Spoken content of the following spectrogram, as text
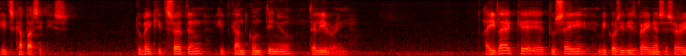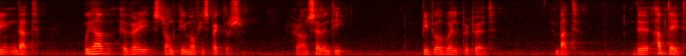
its capacities. to make it certain it can continue delivering. I like uh, to say, because it is very necessary, that we have a very strong team of inspectors, around 70 people well prepared. But the update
